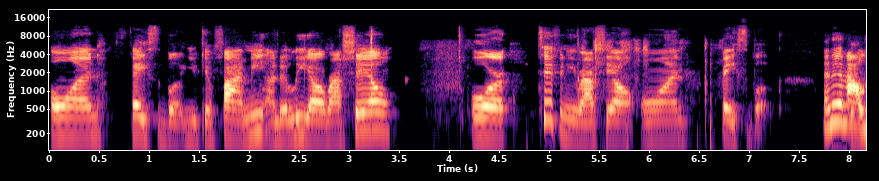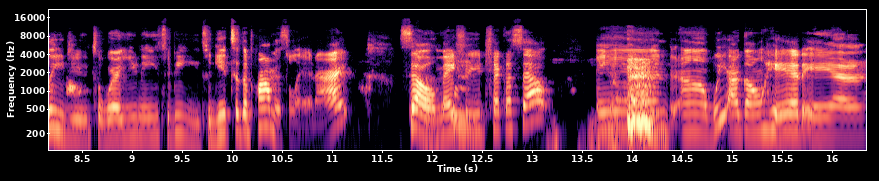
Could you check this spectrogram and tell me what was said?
on Facebook. You can find me under Leo Rochelle or Tiffany Rochelle on Facebook. And then I'll lead you to where you need to be to get to the promised land. All right. So make sure you check us out. And uh, we are going ahead and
